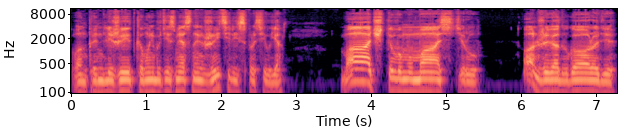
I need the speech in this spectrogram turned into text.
Он принадлежит кому-нибудь из местных жителей, спросил я. Мачтовому мастеру. Он живет в городе.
